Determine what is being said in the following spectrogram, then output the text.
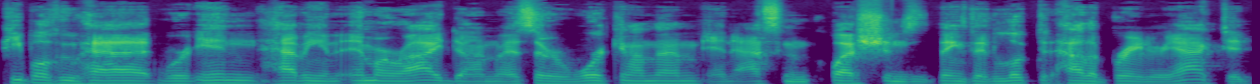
people who had were in having an MRI done as they were working on them and asking them questions and things, they looked at how the brain reacted.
